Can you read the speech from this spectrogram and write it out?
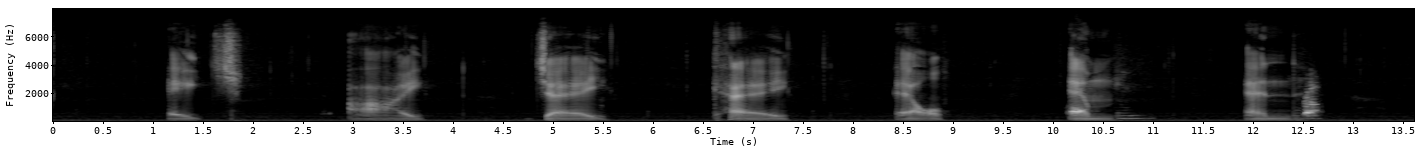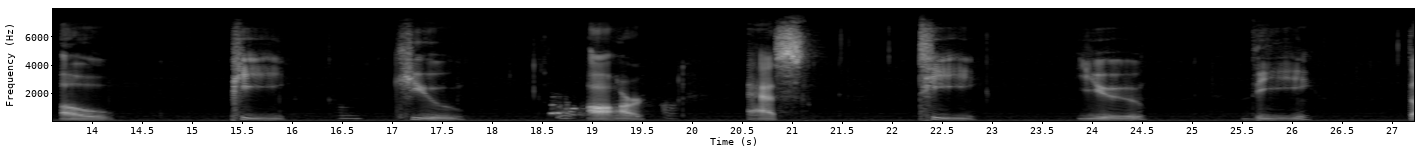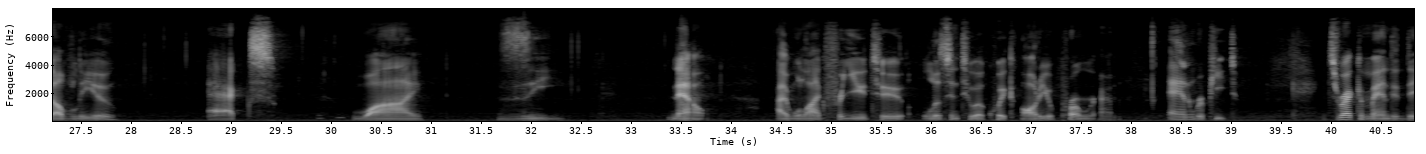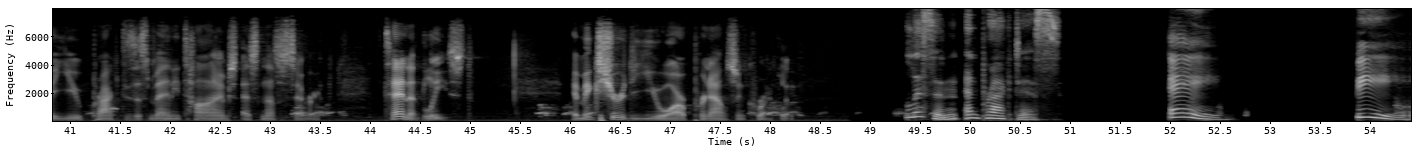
H, I, J, K, L, M, N, O, P, Q, R, S, T, U, V, W, X, Y, Z. Now, I would like for you to listen to a quick audio program and repeat. It's recommended that you practice as many times as necessary, 10 at least, and make sure that you are pronouncing correctly. Listen and practice. A B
